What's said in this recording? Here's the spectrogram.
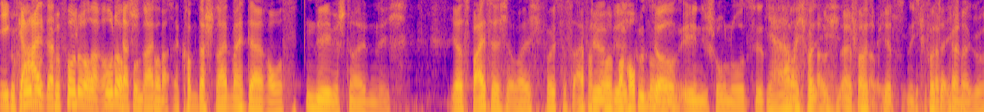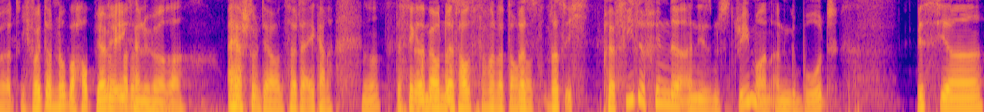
Egal. du- bevor du auf das Vodafone wir- kommst. Komm, das schneiden wir hinterher raus. Nee, wir schneiden nicht. Ja, das weiß ich, aber ich wollte es einfach Wir, nur wir behaupten. es ja auch eh in die Shownotes. Jetzt Ja, aber ich wollte- ich- ich einfach wollte- ab jetzt nicht. ich das wollte- hat keiner ich- gehört. Ich wollte doch nur behaupten, Wir haben ja eh keine das- Hörer. Ah ja, stimmt, ja, uns hört ja eh keiner. Ne? Deswegen haben wir auch Ähm, nur das- 1500 Downloads. Was, was ich perfide finde an diesem Stream-On-Angebot, ist ja,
